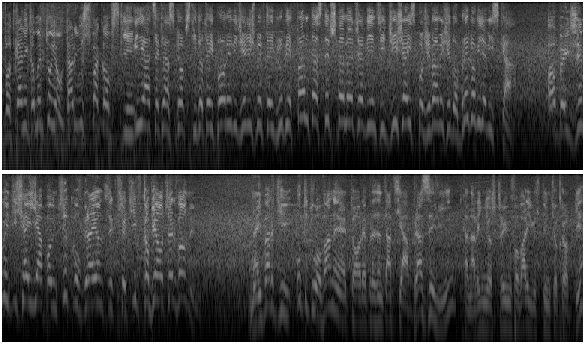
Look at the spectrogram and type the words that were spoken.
Spotkanie komentują Dariusz Szpakowski i Jacek Laskowski. Do tej pory widzieliśmy w tej grupie fantastyczne mecze, więc i dzisiaj spodziewamy się dobrego widowiska. Obejrzymy dzisiaj Japończyków grających przeciwko biało-czerwonym. Najbardziej utytułowane to reprezentacja Brazylii. Kanarynios triumfowali już pięciokrotnie,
